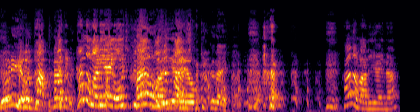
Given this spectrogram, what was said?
より40歯歯の割合が大きくない？歯の割合50%大きくない。から 歯の割合な？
